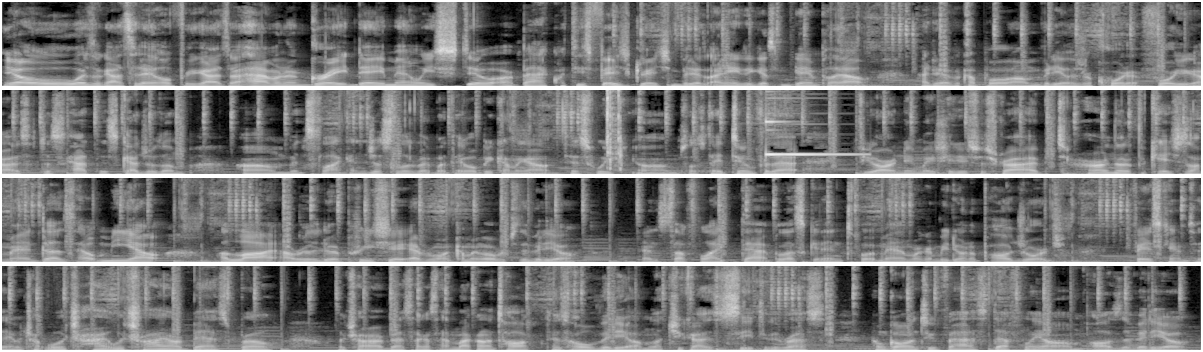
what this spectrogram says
Yo, what's up guys today? Hopefully you guys are having a great day, man. We still are back with these face creation videos. I need to get some gameplay out. I do have a couple um, videos recorded for you guys. Just had to schedule them. Um, been slacking just a little bit, but they will be coming out this week. Um, so stay tuned for that. If you are new, make sure you subscribe, turn notifications on, man. It does help me out a lot. I really do appreciate everyone coming over to the video and stuff like that. But let's get into it, man. We're gonna be doing a Paul George face scan today. We'll try, we'll try, we'll try our best, bro. We'll try our best. Like i said i'm not gonna talk this whole video. I'm gonna let you guys see through the rest. I'm going too fast definitely um pause the video.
